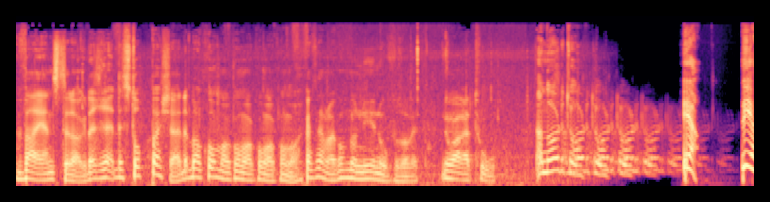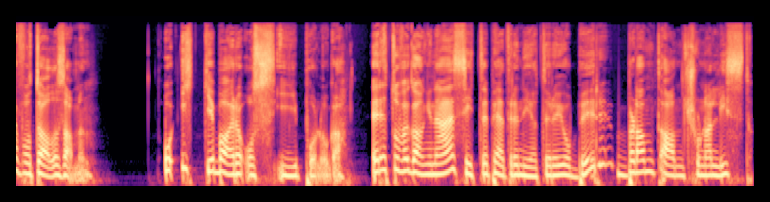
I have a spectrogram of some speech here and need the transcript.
hver eneste dag. Det, det stopper ikke. Det bare kommer og kommer. kommer, kommer. Kan se om det har kommet noen nye nå, for så vidt. Nå har jeg to. Ja, nå har du to. Ja, vi har fått det alle sammen. Og ikke bare oss i Pålogga. Rett over gangen her sitter P3 Nyheter og jobber, blant annet journalist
